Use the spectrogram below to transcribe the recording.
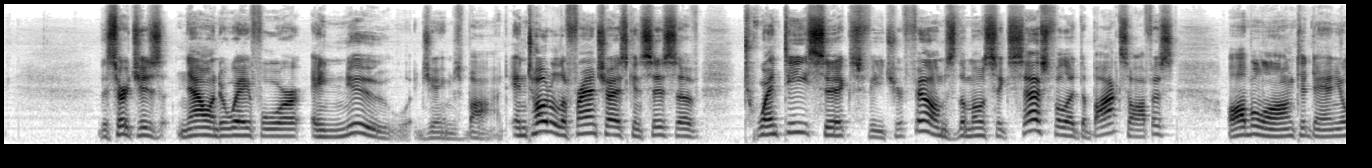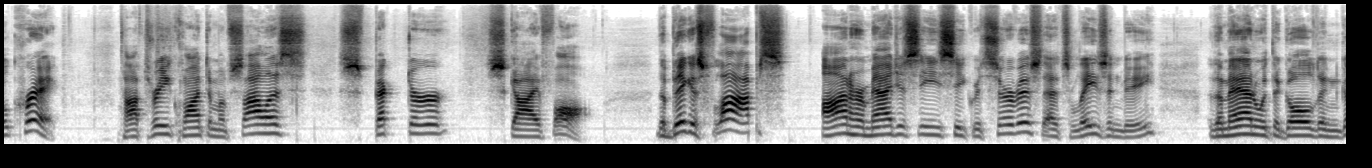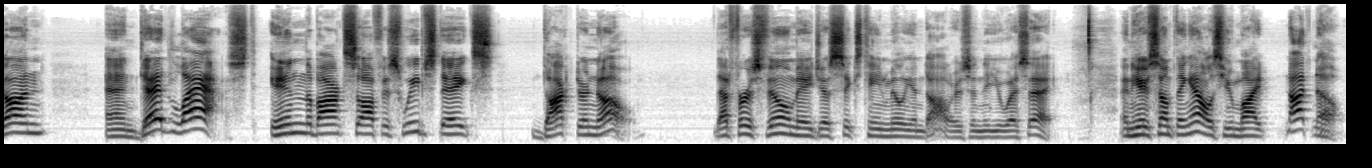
The search is now underway for a new James Bond. In total, the franchise consists of 26 feature films. The most successful at the box office all belong to Daniel Craig. Top three Quantum of Solace, Spectre, Skyfall. The biggest flops on Her Majesty's Secret Service, that's Lazenby, The Man with the Golden Gun, and dead last in the box office sweepstakes, Dr. No. That first film made just $16 million in the USA. And here's something else you might not know.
